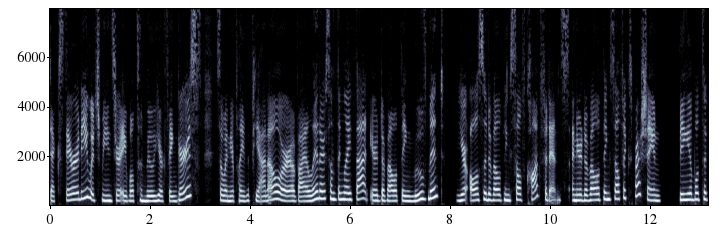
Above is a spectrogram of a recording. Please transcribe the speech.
dexterity, which means you're able to move your fingers. So when you're playing the piano or a violin or something like that, you're developing movement. You're also developing self-confidence and you're developing self-expression, being able to,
